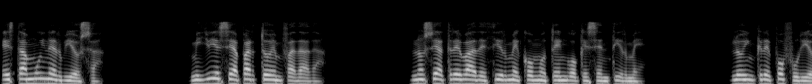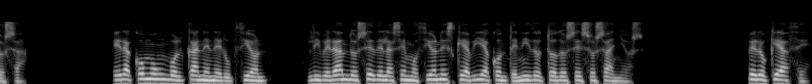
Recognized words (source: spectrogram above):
Está muy nerviosa. Millie se apartó enfadada. No se atreva a decirme cómo tengo que sentirme. Lo increpó furiosa. Era como un volcán en erupción, liberándose de las emociones que había contenido todos esos años. ¿Pero qué hace?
